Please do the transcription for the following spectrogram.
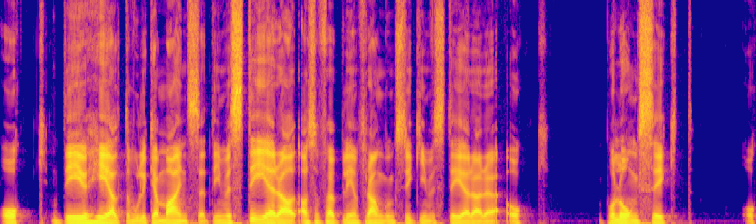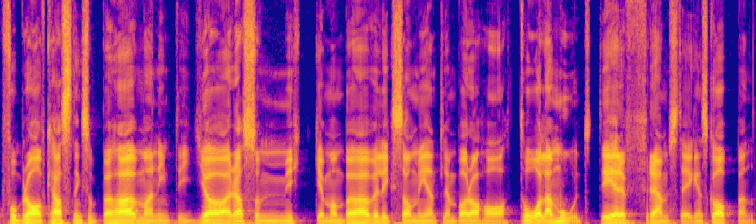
och det är ju helt olika mindset. Investera, alltså för att bli en framgångsrik investerare och på lång sikt och få bra avkastning så behöver man inte göra så mycket. Man behöver liksom egentligen bara ha tålamod. Det är den främsta egenskapen.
